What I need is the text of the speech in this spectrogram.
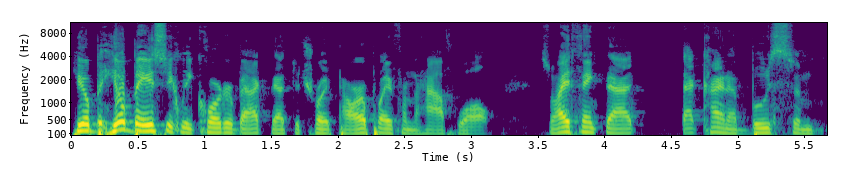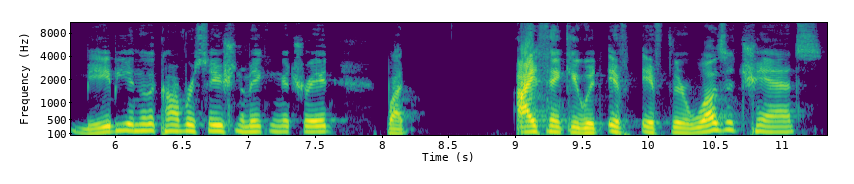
he'll he'll basically quarterback that Detroit power play from the half wall. So I think that that kind of boosts him maybe into the conversation of making a trade, but I think it would if if there was a chance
